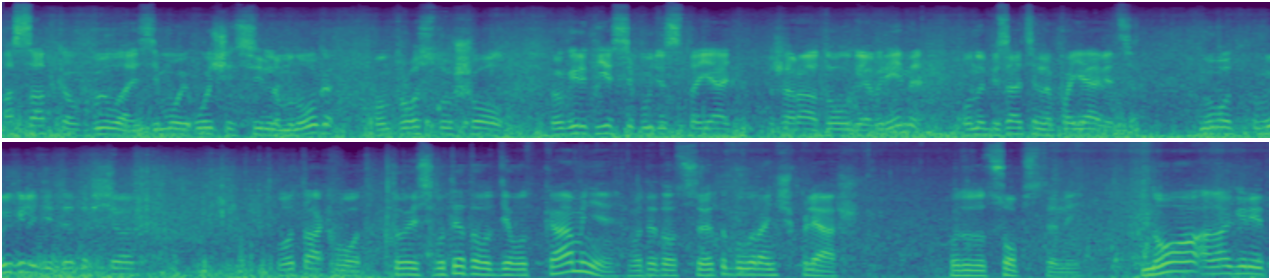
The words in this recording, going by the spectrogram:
осадков было зимой очень сильно много, он просто ушел. Но говорит, если будет стоять жара долгое время, он обязательно появится. Ну вот выглядит это все вот так вот. То есть вот это вот, где вот камни, вот это вот все, это был раньше пляж. Вот этот собственный. Но она говорит,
